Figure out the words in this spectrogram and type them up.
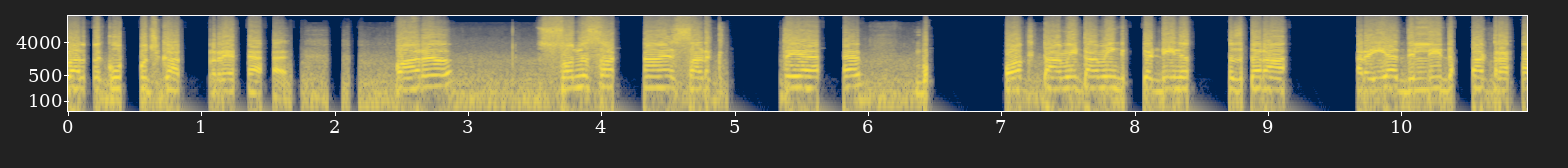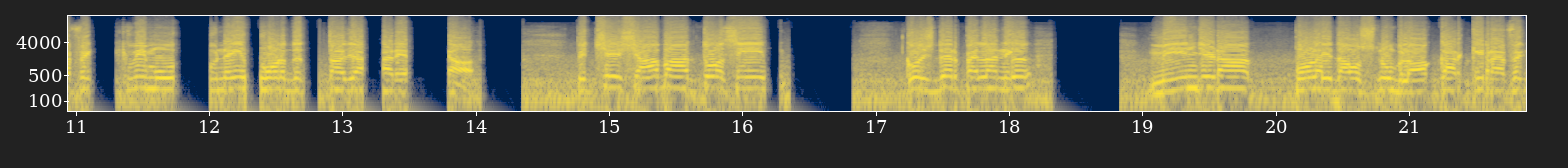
ਵੱਲ ਕੂਚ ਕਰ ਰਿਹਾ ਹੈ। ਪਰ ਸੁਨਸਾਨ ਸੜਕ ਤੇ ਹੈ। ਬਹੁਤ ਟਾਵੀ ਟਾਵੀ ਗੱਡੀ ਨਜ਼ਰ ਆ ਰਹੀ ਹੈ। ਦਿੱਲੀ ਦਾ ਟ੍ਰੈਫਿਕ ਵੀ ਮੂਵ ਨਹੀਂ ਹੋਣ ਦਿੱਤਾ ਜਾ ਰਿਹਾ। ਪਿੱਛੇ ਸ਼ਾਹਬਾਦ ਤੋਂ ਅਸੀਂ ਕੁਝ ਦੇਰ ਪਹਿਲਾਂ ਮੇਨ ਜਿਹੜਾ ਪੁਲ ਇਹਦਾ ਉਸ ਨੂੰ ਬਲੌਕ ਕਰਕੇ ਟ੍ਰੈਫਿਕ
